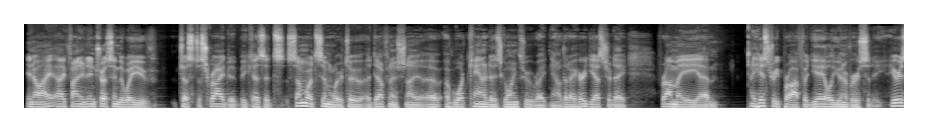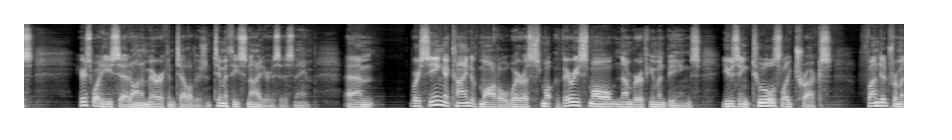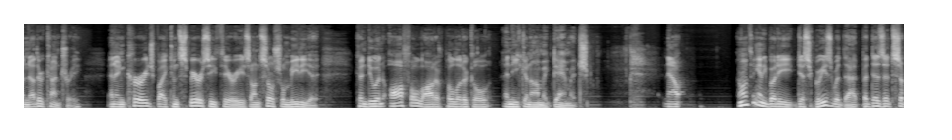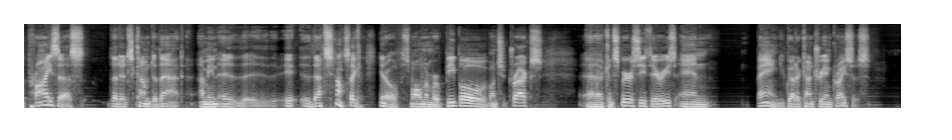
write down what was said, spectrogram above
You know, I, I find it interesting the way you've just described it because it's somewhat similar to a definition of, of what Canada is going through right now that I heard yesterday from a, um, a history prof at Yale University. Here's, here's what he said on American television. Timothy Snyder is his name. Um, we're seeing a kind of model where a sm- very small number of human beings using tools like trucks, funded from another country, and encouraged by conspiracy theories on social media, can do an awful lot of political and economic damage. Now, I don't think anybody disagrees with that, but does it surprise us that it's come to that? I mean, uh, it, that sounds like, you know, a small number of people, a bunch of trucks, uh, conspiracy theories, and bang, you've got a country in crisis.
